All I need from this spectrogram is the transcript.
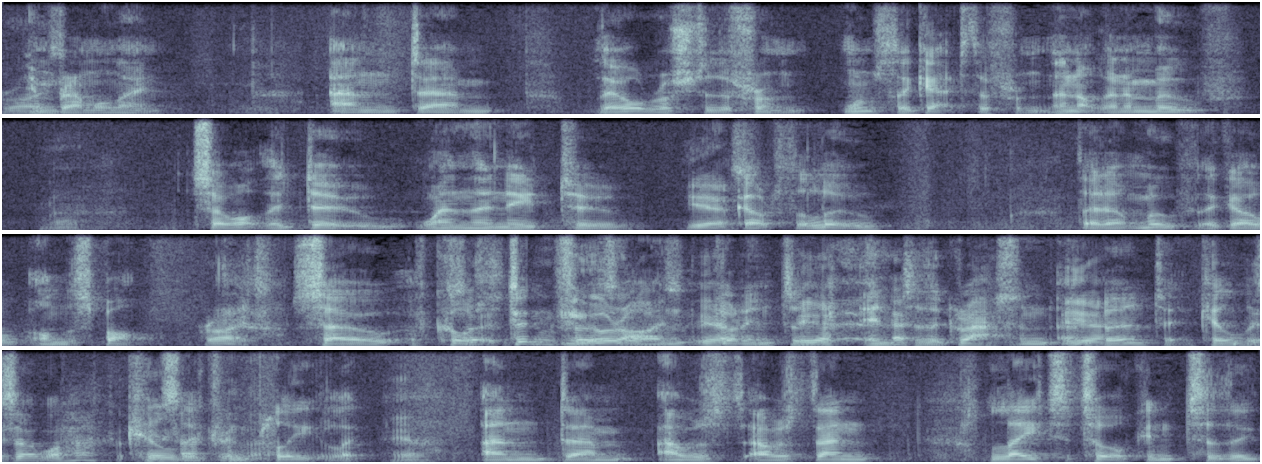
right. in Bramall Lane. And um, they all rush to the front. Once they get to the front, they're not going to move. No. So what they do when they need to yes. go to the loo, they don't move. They go on the spot. Right. So of course, so urine yeah. got into yeah. into the grass and, and yeah. burnt it, killed it. Is that what happened? Killed exactly it completely. That. Yeah. And um, I was I was then later talking to the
